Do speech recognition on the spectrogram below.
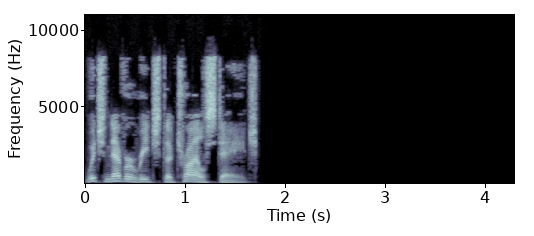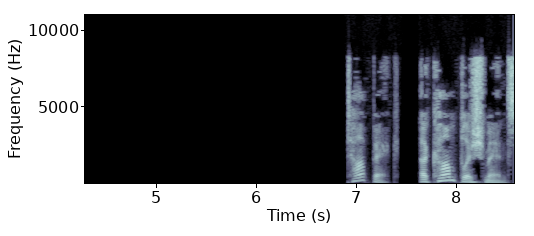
which never reached the trial stage. Topic: Accomplishments.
